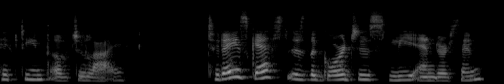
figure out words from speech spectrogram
15th of July. Today's guest is the gorgeous Lee Anderson.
